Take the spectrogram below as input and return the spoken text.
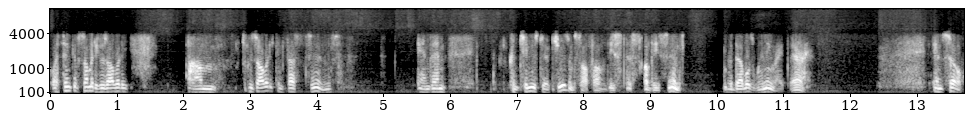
Or think of somebody who's already um, who's already confessed sins, and then continues to accuse himself of these this, of these sins. The devil's winning right there. And so,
